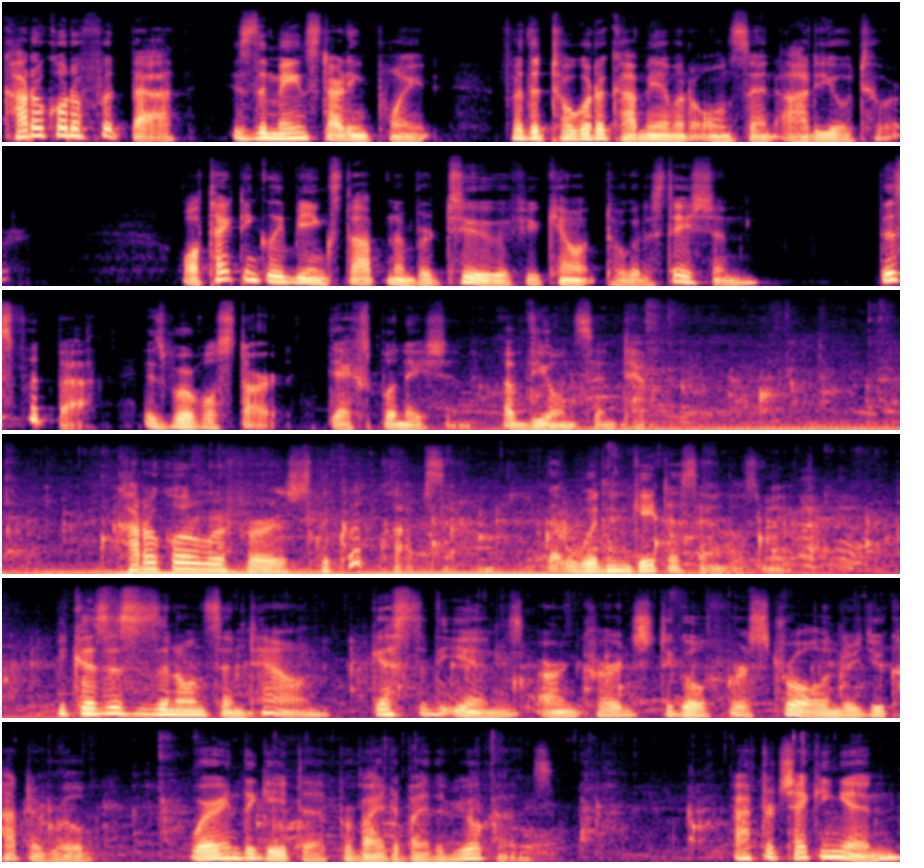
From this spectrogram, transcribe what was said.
Karakoro footpath is the main starting point for the Togura Kamiyamada Onsen audio tour. While technically being stop number 2 if you count Togura Station, this footpath is where we'll start the explanation of the onsen town. Karakoro refers to the clip-clap sound that wooden geta sandals make. Because this is an onsen town, guests at the inns are encouraged to go for a stroll in their yukata robe, wearing the geta provided by the ryokans. After checking in,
